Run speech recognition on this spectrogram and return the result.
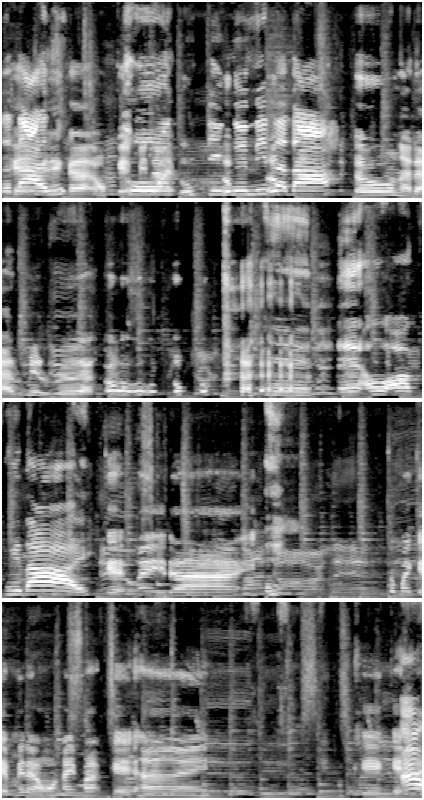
จะแกะดาเลยค่ะเอาแกะโทรไม่ได้อุ๊บกินอุ๊บเนนี่อุ๊จะบดาเออนาดาไม่เรืองโอ้อุ๊บอุ๊บอุ๊บเออเออเอาออกไม่ได้ แกะไม่ได้ทำไมแกะไม่ได้เอาให้มะแกะให้โอ เคแกะให้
